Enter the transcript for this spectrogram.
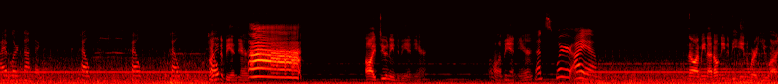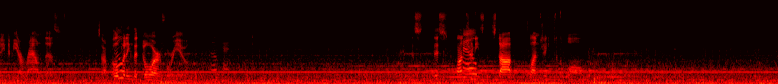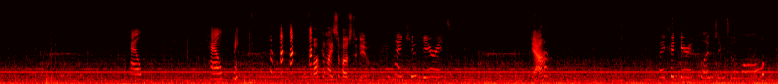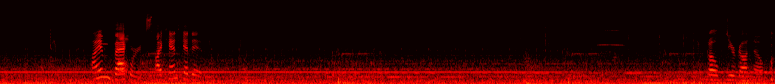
I have learned nothing. Help. Help. Help. Do I need Help. to be in here. Ah! Oh, I do need to be in here. I don't want to be in here. That's where I am. No, I mean I don't need to be in where you are. I need to be around this. So I'm No. opening the door for you. Okay. This this plunger Help. needs to stop plunging to the wall. Supposed to do? I can hear it. Yeah? I could hear it plunging to the wall. I am backwards. I can't get in. Oh, dear God, no.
